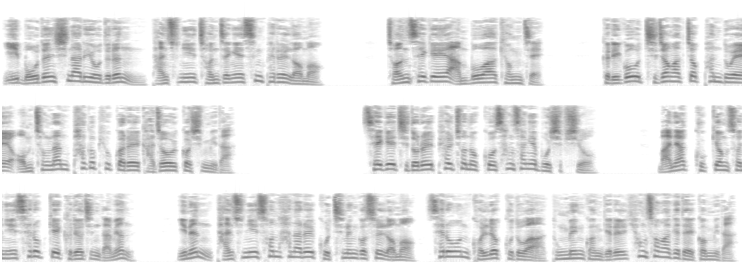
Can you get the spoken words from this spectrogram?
이 모든 시나리오들은 단순히 전쟁의 승패를 넘어 전 세계의 안보와 경제, 그리고 지정학적 판도에 엄청난 파급 효과를 가져올 것입니다. 세계 지도를 펼쳐놓고 상상해 보십시오. 만약 국경선이 새롭게 그려진다면 이는 단순히 선 하나를 고치는 것을 넘어 새로운 권력 구도와 동맹 관계를 형성하게 될 겁니다.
